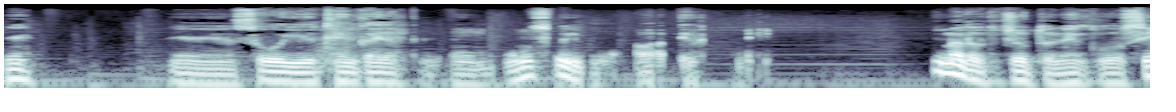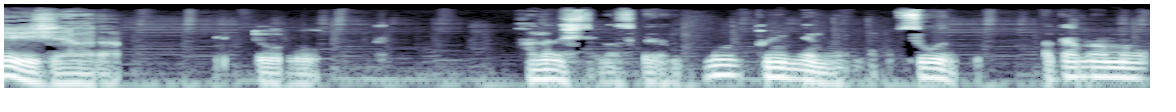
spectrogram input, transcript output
に。ね。えー、そういう展開だったもものすごい慌てる、今だとちょっとね、こう整理しながら、えっと、話してますけど、本当にね、もう、すごい、頭も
